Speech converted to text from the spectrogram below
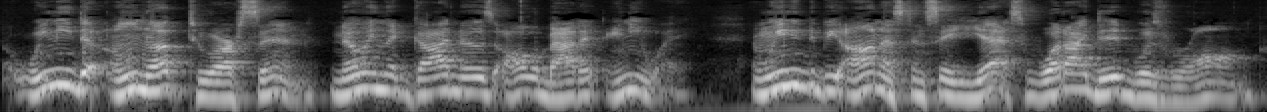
We need to own up to our sin, knowing that God knows all about it anyway. And we need to be honest and say, yes, what I did was wrong.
